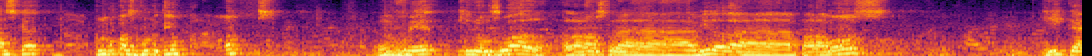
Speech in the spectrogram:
Bàsquet, Club Esportiu Palamós, un fet inusual a la nostra vila de Palamós i que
